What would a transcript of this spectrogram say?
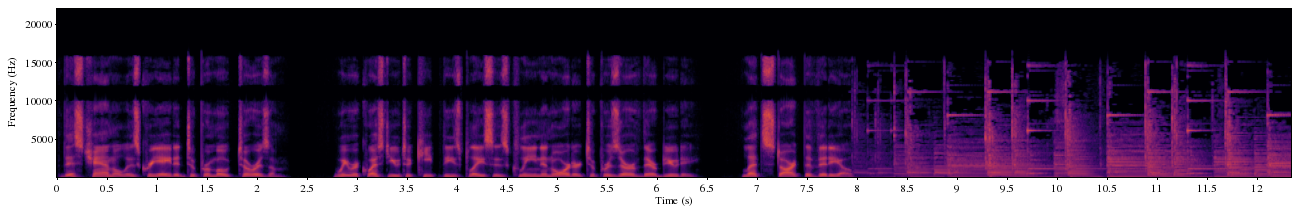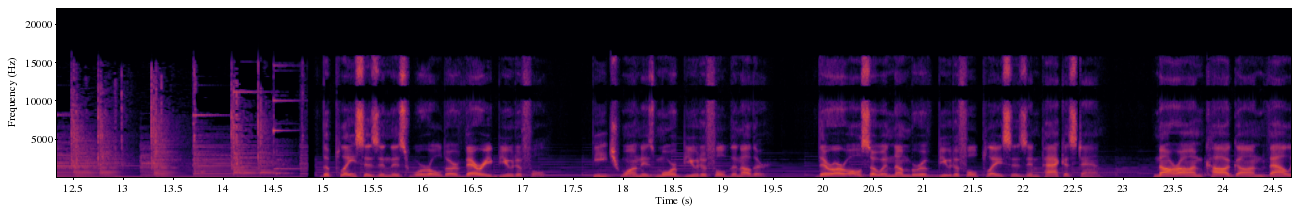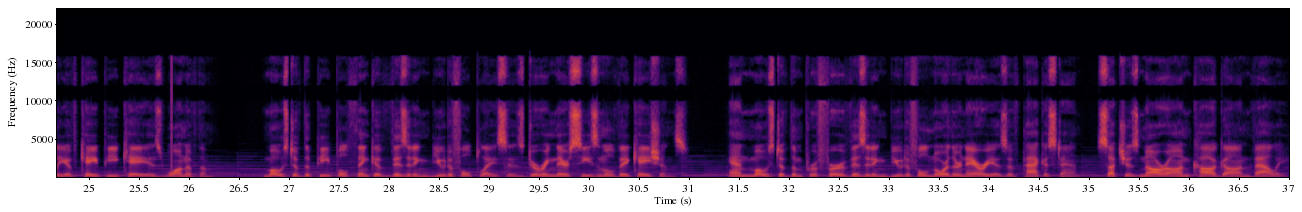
This channel is created to promote tourism. We request you to keep these places clean in order to preserve their beauty. Let's start the video. The places in this world are very beautiful. Each one is more beautiful than other. There are also a number of beautiful places in Pakistan. Naran Kaghan Valley of KPK is one of them. Most of the people think of visiting beautiful places during their seasonal vacations. And most of them prefer visiting beautiful northern areas of Pakistan, such as Naran Kaghan Valley.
